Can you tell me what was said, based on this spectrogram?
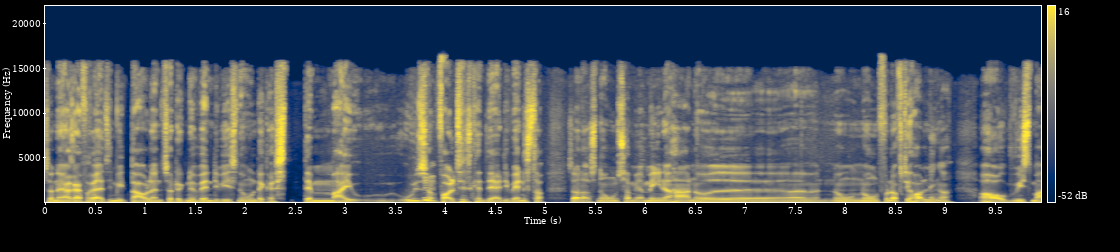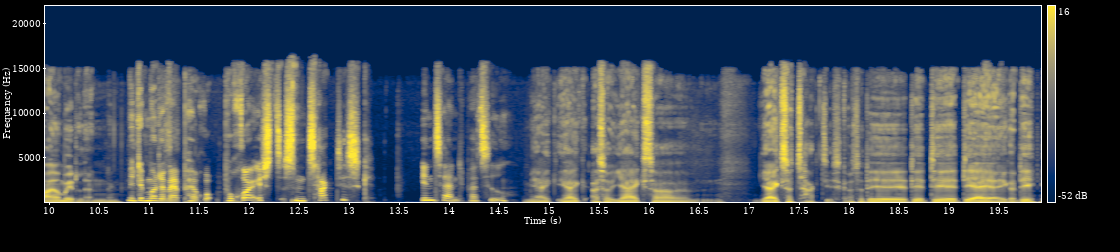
Så når jeg refererer til mit bagland, så er det ikke nødvendigvis nogen, der kan stemme mig ud som mm. folketingskandidat i Venstre. Så er der også nogen, som jeg mener har noget, øh, nogle, nogle fornuftige holdninger, og har overbevist mig om et eller andet. Ikke? Men det må da være porøst, sådan taktisk, internt i partiet. Jeg er ikke, jeg er ikke, altså, jeg er ikke så jeg er ikke så taktisk. Altså det, det, det, det er jeg ikke, og det,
